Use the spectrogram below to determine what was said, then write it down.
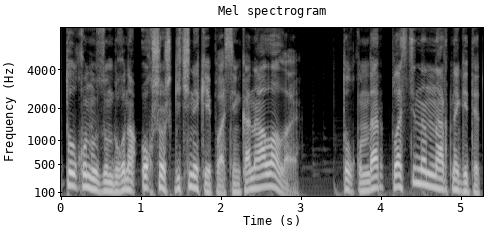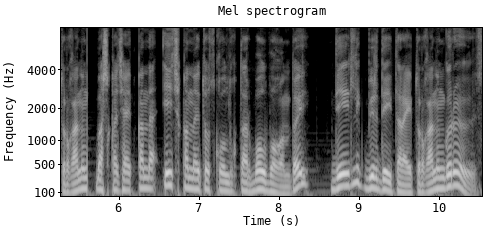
толкун узундугуна окшош кичинекей пластинканы алалы толкундар пластинанын артына кете турганын башкача айтканда эч кандай тоскоолдуктар болбогондой дээрлик бирдей тарай турганын көрөбүз.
